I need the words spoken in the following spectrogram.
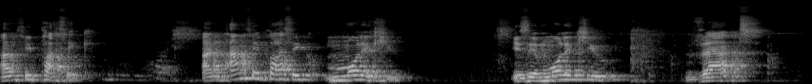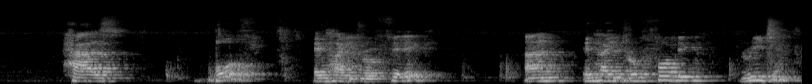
amphipathic, an amphipathic molecule is a molecule that has both a hydrophilic and a hydrophobic region.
